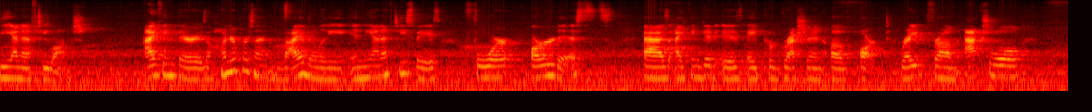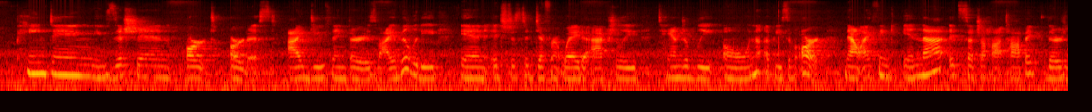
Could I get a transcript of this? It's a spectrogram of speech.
the NFT launch. I think there is 100% viability in the NFT space for artists as I think it is a progression of art, right? From actual painting, musician, art, artist. I do think there is viability in it's just a different way to actually tangibly own a piece of art. Now, I think in that it's such a hot topic. There's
